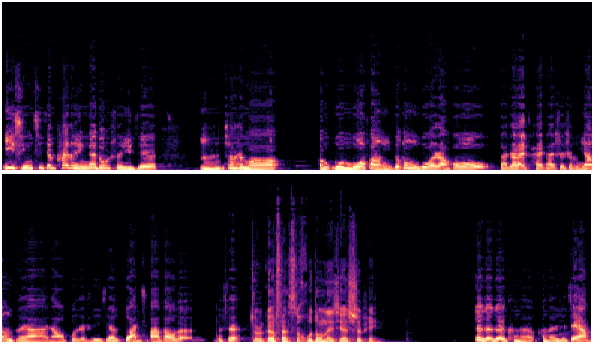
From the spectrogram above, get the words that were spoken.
疫情期间拍的应该都是一些，嗯，像什么。呃，我模仿一个动作，然后大家来猜猜是什么样子呀？然后或者是一些乱七八糟的，就是就是跟粉丝互动的一些视频。对对对，可能可能是这样。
